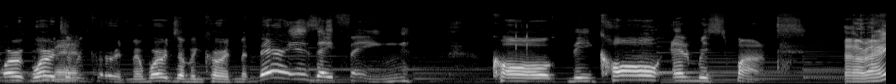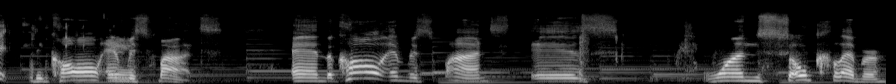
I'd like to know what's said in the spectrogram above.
word, words Amen. of encouragement. Words of encouragement. There is a thing called the call and response. All right. The call and Yeah. response. And the call and response is one so clever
